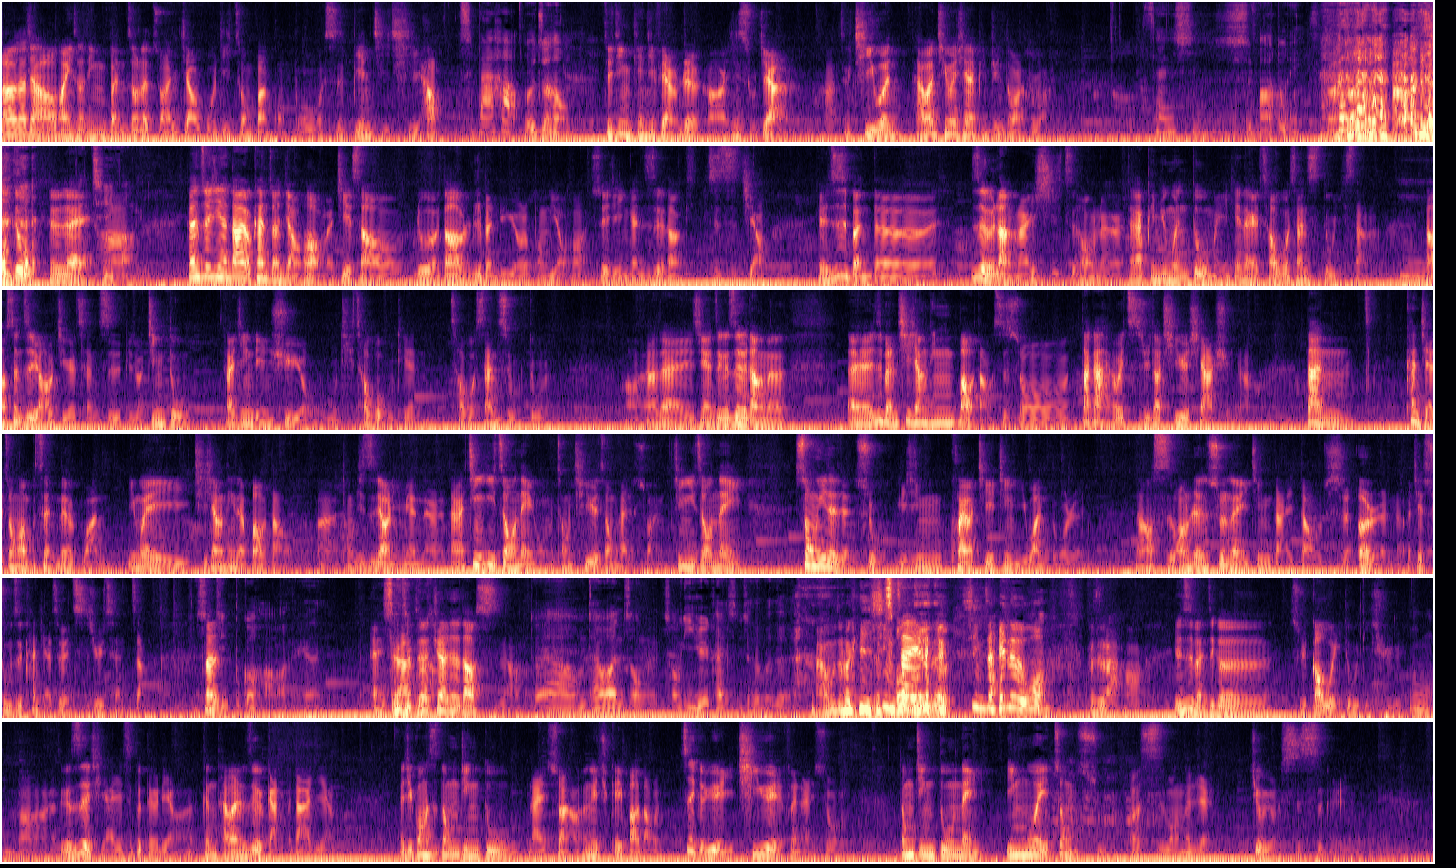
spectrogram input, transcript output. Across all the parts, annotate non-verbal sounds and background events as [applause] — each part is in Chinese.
Hello，大家好，欢迎收听本周的转角国际重磅广播，我是编辑七号，十八号，我是郑红。最近天气非常热啊，已经暑假了啊，这个气温，台湾气温现在平均多少度啊？三十十八度，二十几度，[laughs] 对不对？气房里。但是最近呢，大家有看转角的话，我们介绍如果有到日本旅游的朋友哈，最近应该是热到吱吱叫，因为日本的热浪来袭之后呢，大概平均温度每一天大概超过三十度以上啊，然后甚至有好几个城市，比如说京都，它已经连续有五天超过五天超过三十五度了。好，那在现在这个热浪呢，呃，日本气象厅报道是说，大概还会持续到七月下旬啊，但看起来状况不是很乐观，因为气象厅的报道。呃，统计资料里面呢，大概近一周内，我们从七月中开始算，近一周内送医的人数已经快要接近一万多人，然后死亡人数呢已经来到十二人了，而且数字看起来是会持续成长。身体不够好啊，你看，哎、欸，对啊，这居然热到死啊！对啊，我们台湾从从一月开始就这么热，[laughs] 啊，我们怎么可以幸灾乐 [laughs] 幸灾乐祸？不是啦，哈，因为日本这个属于高纬度地区，嗯啊，这个热起来也是不得了啊，跟台湾的热感不大一样。而且光是东京都来算啊，NHK 报道这个月以七月份来说，东京都内因为中暑而死亡的人就有十四个人，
